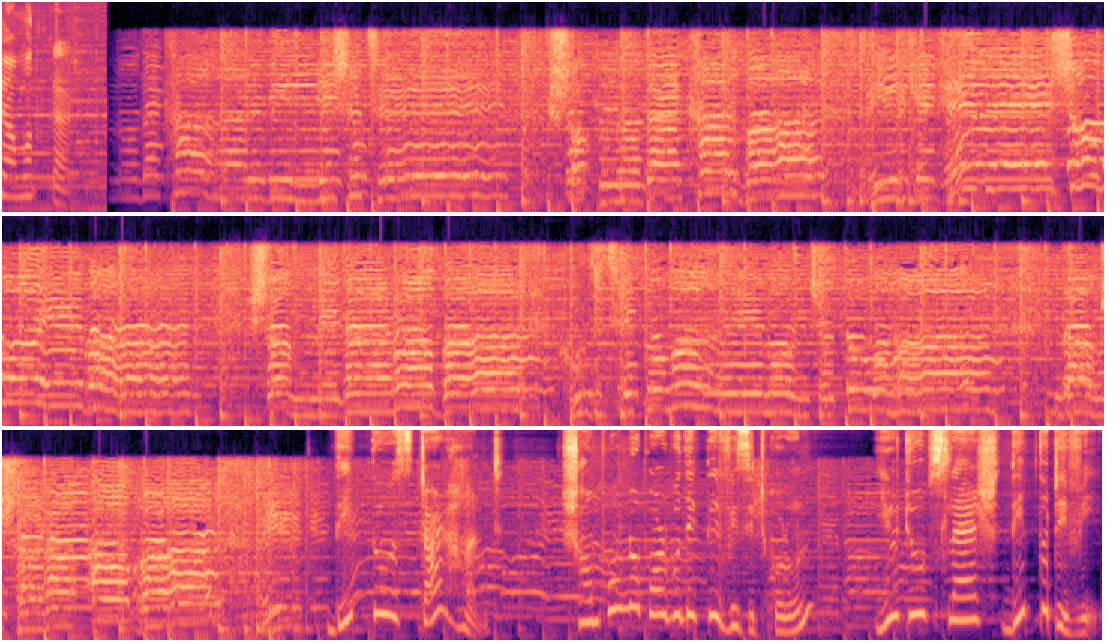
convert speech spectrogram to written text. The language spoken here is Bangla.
চমৎকার। দেখার দিন এসেছে স্বপ্ন দেখার বার ভিড়কে ঠেলে সময় এবার সামনে দাঁড়াবার খুঁজছে তোমায় মঞ্চ তোমার দাও সারা আবার দীপ্ত স্টার হান্ট সম্পূর্ণ পর্ব দেখতে ভিজিট করুন ইউটিউব স্ল্যাশ দীপ্ত টিভি।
